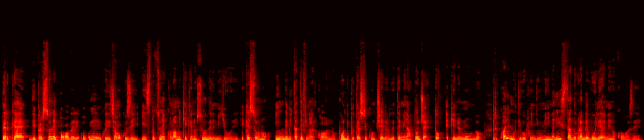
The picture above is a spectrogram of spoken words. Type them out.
perché di persone povere o comunque, diciamo così, in situazioni economiche che non sono delle migliori e che sono indebitate fino al collo pur di potersi concedere un determinato oggetto è pieno il mondo. Per quale motivo quindi un minimalista dovrebbe volere meno cose?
